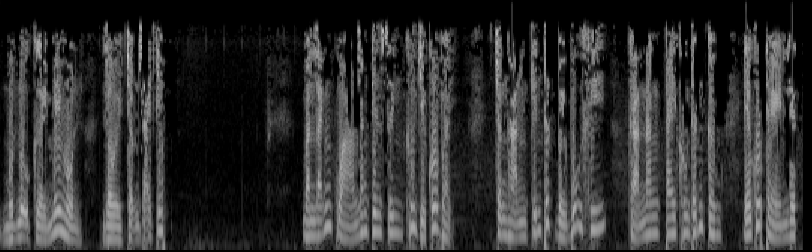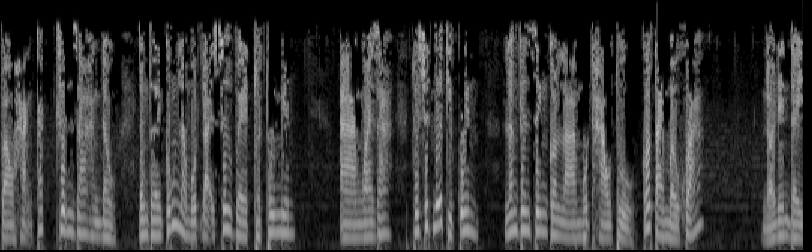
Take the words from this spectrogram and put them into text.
một nụ cười mê hồn, rồi chậm rãi tiếp. Bản lãnh của Lăng Tiên Sinh không chỉ có vậy, chẳng hạn kiến thức về vũ khí, khả năng tay không tấn công đều có thể liệt vào hạng các chuyên gia hàng đầu, đồng thời cũng là một đại sư về thuật thôi miên. À ngoài ra, tôi suýt nữa thì quên, Lăng Tiên Sinh còn là một hào thủ có tài mở khóa. Nói đến đây,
